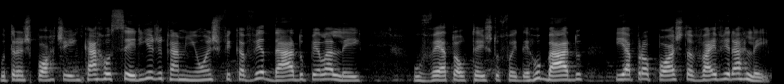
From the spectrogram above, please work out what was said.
O transporte em carroceria de caminhões fica vedado pela lei. O veto ao texto foi derrubado e a proposta vai virar lei.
